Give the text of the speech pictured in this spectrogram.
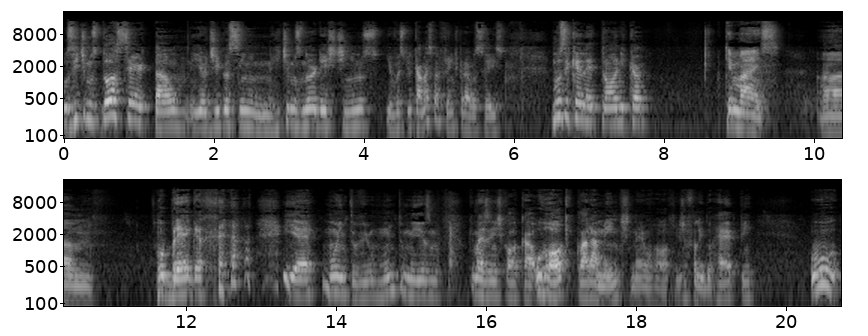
os ritmos do sertão, e eu digo assim, ritmos nordestinos, e eu vou explicar mais pra frente pra vocês. Música eletrônica, que mais? Um, o brega, e é muito, viu? Muito mesmo. O que mais a gente colocar? O rock, claramente, né? O rock, eu já falei do rap. O,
